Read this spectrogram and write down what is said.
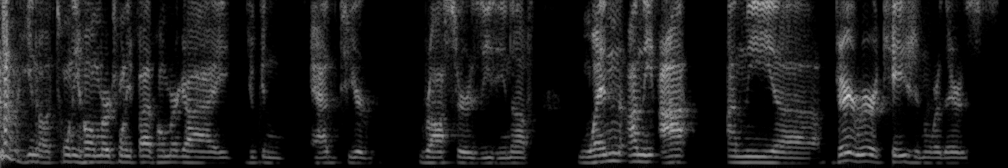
you know, a 20 homer, 25 homer guy, you can add to your roster is easy enough. When on the uh, on the uh, very rare occasion where there's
